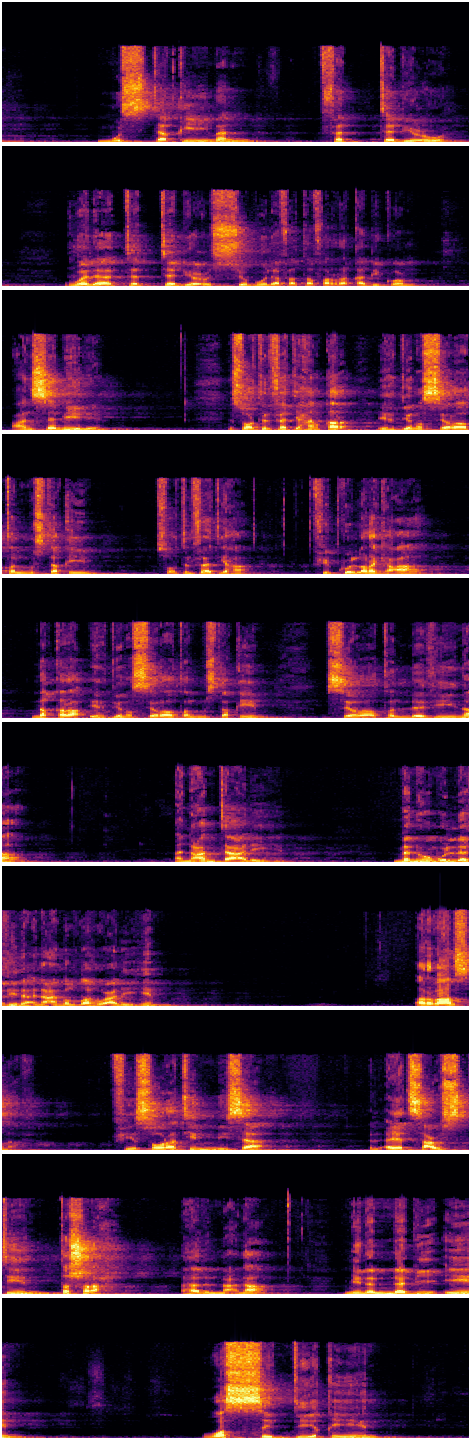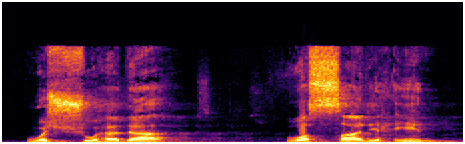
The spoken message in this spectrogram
مستقيما فاتبعوه ولا تتبعوا السبل فتفرق بكم عن سبيله. سورة الفاتحة نقرأ اهدنا الصراط المستقيم. سورة الفاتحة في كل ركعة نقرأ اهدنا الصراط المستقيم صراط الذين أنعمت عليهم. من هم الذين أنعم الله عليهم؟ أربع أصناف. في سورة النساء الآية 69 تشرح هذا المعنى. من النبيين والصديقين والشهداء والصالحين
